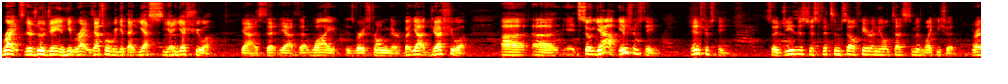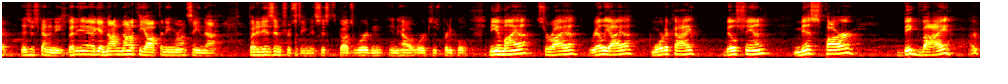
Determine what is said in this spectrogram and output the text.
Right. There's no J in Hebrew. Right. That's where we get that yes. Yeah. Yeshua. Yeah. It's that. Yeah. That Y is very strong there. But yeah, Jeshua. Uh, uh, it- so yeah, interesting. Interesting. So Jesus just fits himself here in the Old Testament like he should. All right. It's just kind of neat. But again, not not a theophany. We're not saying that. But it is interesting. It's just God's word and, and how it works is pretty cool. Nehemiah, Seraiah, Reliah, Mordecai, Bilshan, Mispar, Bigvai, or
